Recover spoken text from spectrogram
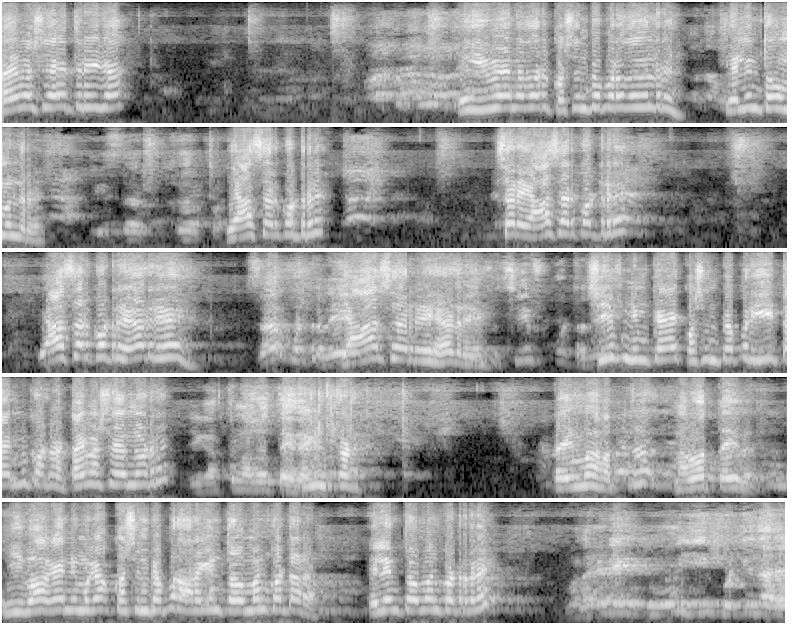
ಟೈಮ್ ಎಷ್ಟು ಐತ್ರಿ ಈಗ? ಏ, ಇವೇನದಾವ್ರಿ ಕ್ವಶನ್ ಪೇಪರ್ ಅದಾವಿಲ್ರಿ ಎಲ್ಲಿಂದ ತಗೊಂಬಂದ್ರಿ? ಯಾವ ಸರ್ ಕೊಟ್ರಿ? ಸರ್ ಯಾವ ಸರ್ ಕೊಟ್ರಿ? ಯಾವ ಸರ್ ಕೊಟ್ರಿ ಹೇಳ್ರಿ. ಸರ್ ಕೊಟ್ರಿ. ಯಾವ ಸರ್ ರೀ ಹೇಳ್ರಿ. ಚೀಫ್ ಕೊಟ್ರಿ. ಚೀಫ್ ನಿಮ್ ಕೈ ಕ್ವಶನ್ ಪೇಪರ್ ಈ ಟೈಮಿಗೆ ಕೊಟ್ರಿ ಟೈಮ್ ಎಷ್ಟ ಐತೆ ನೋಡ್ರಿ? ಈಗ ಹತ್ತು ನಲವತ್ತೈದು ಟೈಮ್ ಹತ್ತು ನಲವತ್ತೈದು. ಇವಾಗ ನಿಮ್ಗೆ ಕ್ವಶನ್ ಪೇಪರ್ ಹೊರಗಿನ ತಗೊಂಬಂದ್ ಕೊಟ್ಟಾರ. ಎಲ್ಲಿಂದ ತಗೊಂಡ್ ಕೊಟ್ರಿ? ಒಳಗಡೆ ಇದ್ದು ಈಗ ಕೊಟ್ಟಿದ್ದಾರೆ.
